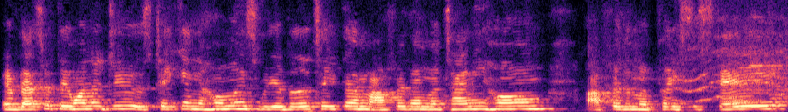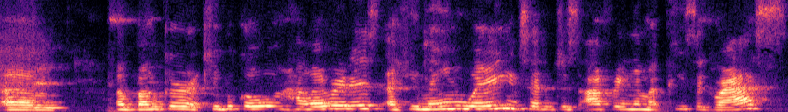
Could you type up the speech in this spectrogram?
If that's what they want to do, is take in the homeless, rehabilitate them, offer them a tiny home, offer them a place to stay, um, a bunker, a cubicle, however it is, a humane way instead of just offering them a piece of grass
